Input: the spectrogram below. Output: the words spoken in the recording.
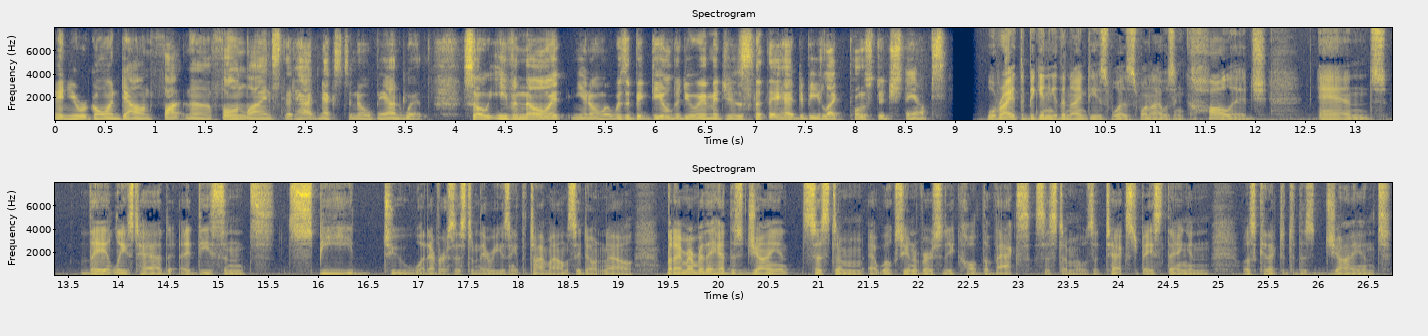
and you were going down uh, phone lines that had next to no bandwidth. So even though it, you know, it was a big deal to do images, that they had to be like posted stamps. Well, right at the beginning of the 90s was when I was in college, and they at least had a decent speed to whatever system they were using at the time. I honestly don't know. But I remember they had this giant system at Wilkes University called the VAX system. It was a text based thing and was connected to this giant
